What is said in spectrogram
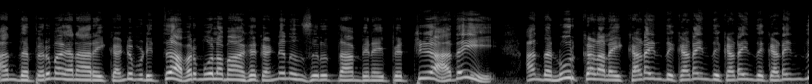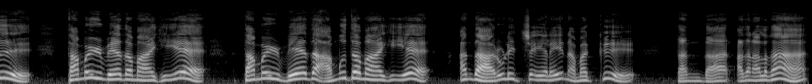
அந்த பெருமகனாரை கண்டுபிடித்து அவர் மூலமாக கண்ணனும் சிறுத்தாம்பினை பெற்று அதை அந்த நூற்கடலை கடைந்து கடைந்து கடைந்து கடைந்து தமிழ் வேதமாகிய தமிழ் வேத அமுதமாகிய அந்த அருளிச் செயலை நமக்கு தந்தார். அதனால தான்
